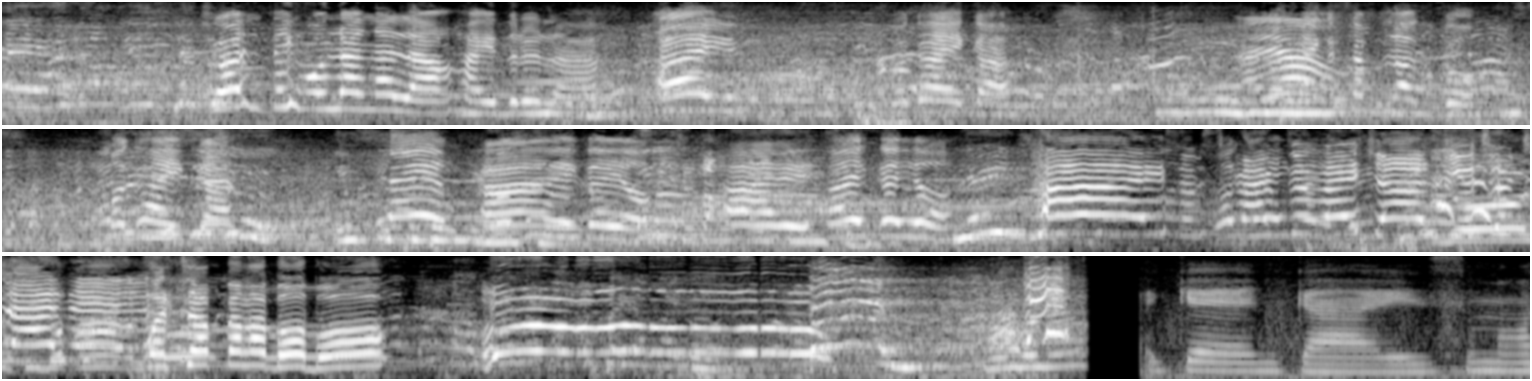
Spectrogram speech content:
Konting ulan na lang, hydro na. Hi! Mag-hi ka. Hi ka sa vlog ko. Mag-hi ka. Hi kayo. Hi. Hi kayo. Hi! Subscribe to my channel, YouTube channel! What's up mga bobo? Again, guys, yung mga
